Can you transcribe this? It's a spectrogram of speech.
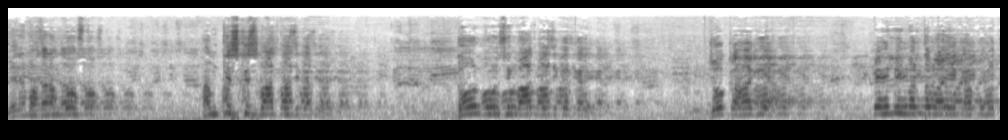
मेरे मोहतरम दोस्तों, हम किस किस बात का ज़िक्र करें? कौन कौन सी बात का ज़िक्र करें? जो कहा गया पहली मरतबा एक हुकूमत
